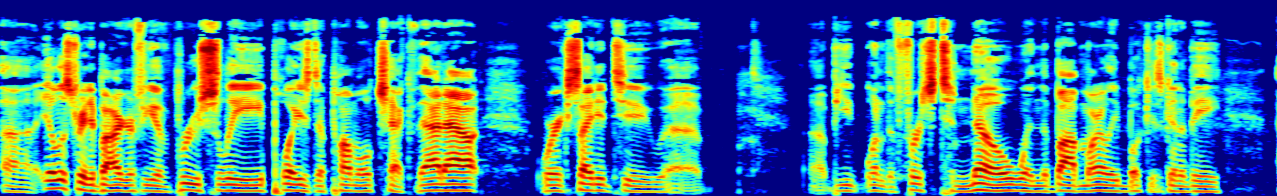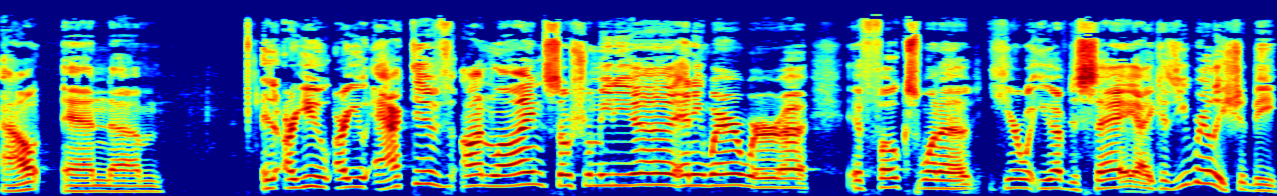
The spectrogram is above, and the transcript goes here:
uh, illustrated biography of Bruce Lee, Poised to Pummel. Check that out. We're excited to uh, uh, be one of the first to know when the Bob Marley book is going to be out. And um, are you are you active online, social media, anywhere where uh, if folks want to hear what you have to say? Because you really should be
